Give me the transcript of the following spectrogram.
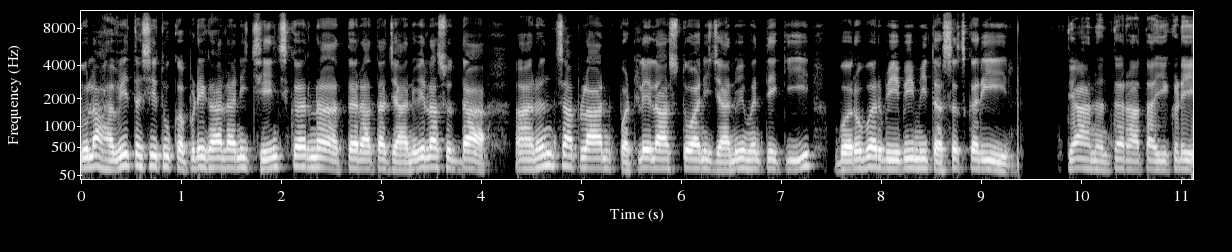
तुला हवे तसे तू कपडे घाल आणि चेंज कर ना. तर आता जान्हवीला सुद्धा आनंदचा प्लान पटलेला असतो आणि जान्हवी म्हणते की बरोबर बेबी मी तसंच करीन. त्यानंतर आता इकडे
